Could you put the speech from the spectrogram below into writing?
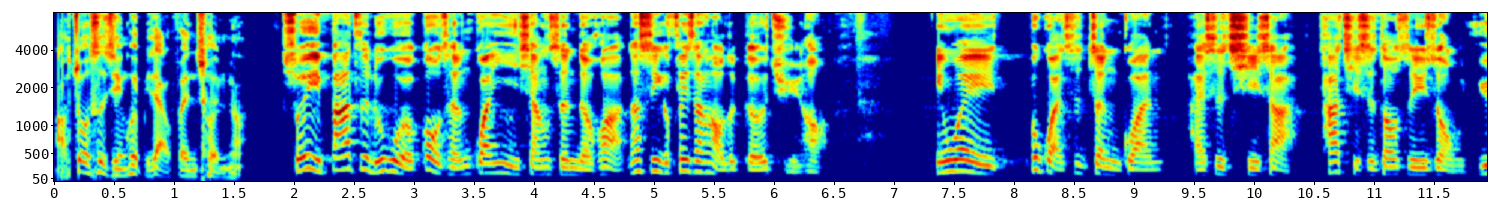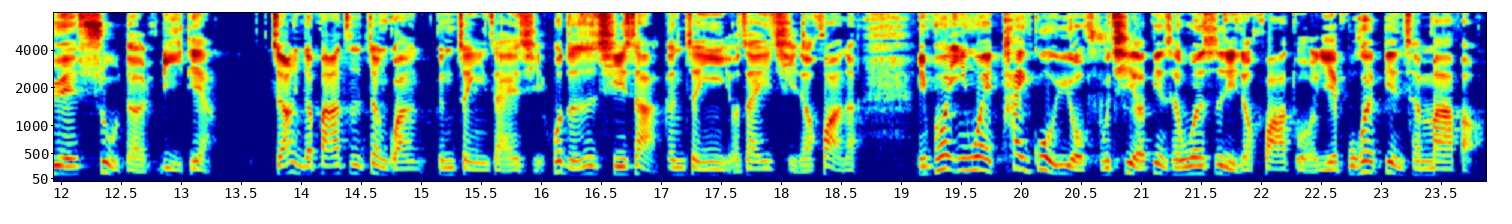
啊，做事情会比较有分寸呢。所以八字如果有构成官印相生的话，那是一个非常好的格局哈，因为不管是正官还是七煞，它其实都是一种约束的力量。只要你的八字正官跟正印在一起，或者是七煞跟正印有在一起的话呢，你不会因为太过于有福气而变成温室里的花朵，也不会变成妈宝，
